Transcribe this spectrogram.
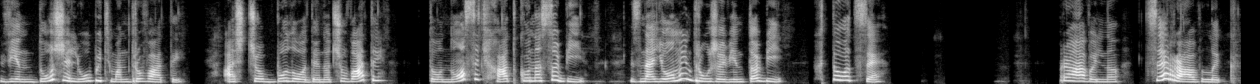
Він дуже любить мандрувати. А щоб було де ночувати, то носить хатку на собі. Знайомий, друже, він тобі. Хто це? Правильно, це равлик.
